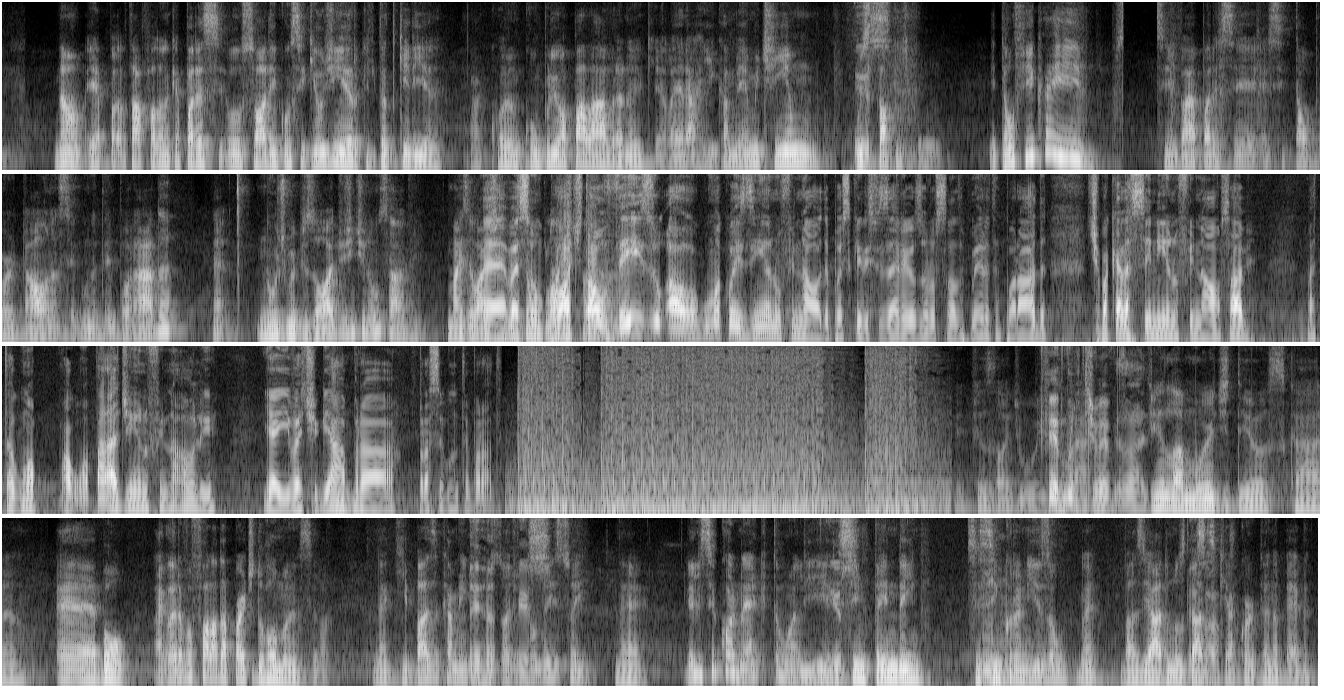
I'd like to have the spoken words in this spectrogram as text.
Não, eu tava falando que apareceu, o Soren conseguiu o dinheiro que ele tanto queria, né? A Quan cumpriu a palavra, né? Que ela era rica mesmo e tinha um, um estoque de grana. Então fica aí. Se vai aparecer esse tal portal na segunda temporada. né? No último episódio, a gente não sabe. Mas eu acho É, que vai ser um plot, pra- talvez o- alguma coisinha no final, depois que eles fizerem a resolução da primeira temporada. Tipo aquela ceninha no final, sabe? Vai ter alguma, alguma paradinha no final ali. E aí vai te guiar Hum. pra, pra segunda temporada. Episódio 8. Penúltimo episódio. Pelo amor de Deus, cara. É, bom, agora eu vou falar da parte do romance lá, né? Que basicamente o Uhum, episódio isso. todo é isso aí, né? Eles se conectam ali, eles Isso. se entendem, se Uhum. sincronizam, né? Baseado nos dados Exato. que a Cortana pega.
